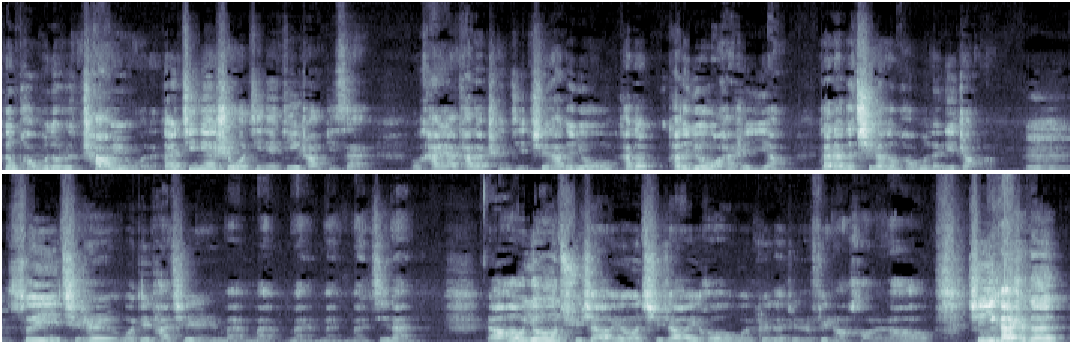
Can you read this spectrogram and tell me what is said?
跟跑步都是差于我的，但今年是我今年第一场比赛，我看一下他的成绩，其实他的游泳他的他的游泳还是一样，但他的骑车跟跑步能力涨了。嗯，所以其实我对他其实也是蛮蛮蛮蛮蛮忌惮的。然后游泳取消，游泳取消以后，我觉得这是非常好的。然后其实一开始的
